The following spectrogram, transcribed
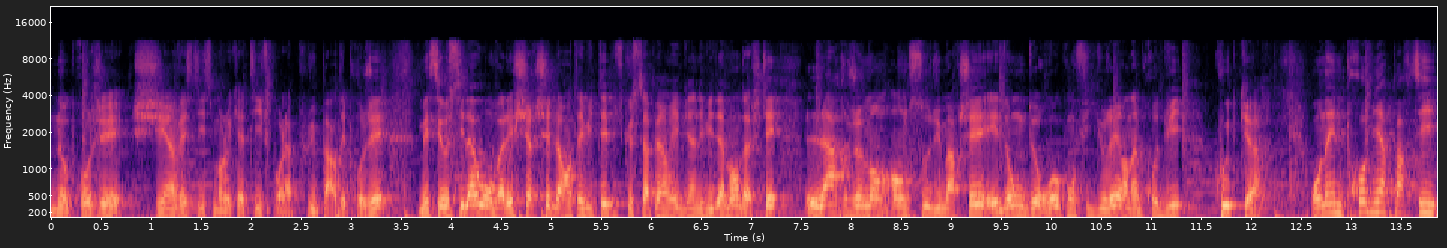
nos projets chez Investissement Locatif pour la plupart des projets. Mais c'est aussi là où on va aller chercher de la rentabilité puisque ça permet bien évidemment d'acheter largement en dessous du marché et donc de reconfigurer en un produit coup de cœur. On a une première partie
